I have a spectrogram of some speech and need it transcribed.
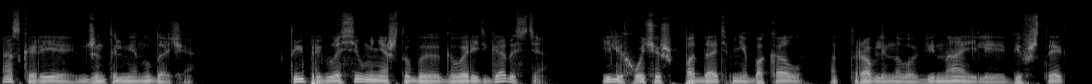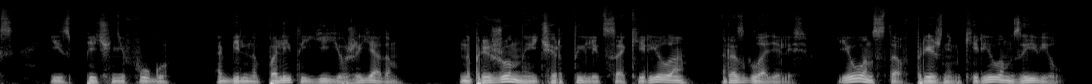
а скорее джентльмен удачи. Ты пригласил меня, чтобы говорить гадости? Или хочешь подать мне бокал отравленного вина или бифштекс из печени фугу, обильно политый ее же ядом. Напряженные черты лица Кирилла разгладились, и он, став прежним Кириллом, заявил:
